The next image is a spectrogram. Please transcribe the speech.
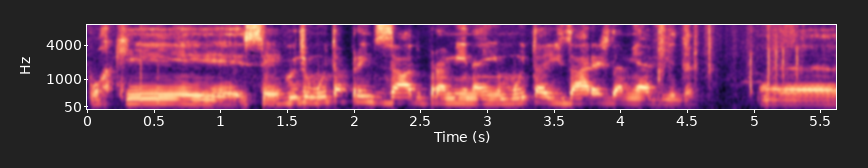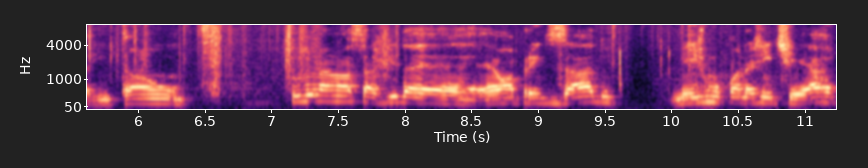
porque serviu de muito aprendizado para mim, né, em muitas áreas da minha vida. É, então, tudo na nossa vida é, é um aprendizado, mesmo quando a gente erra.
